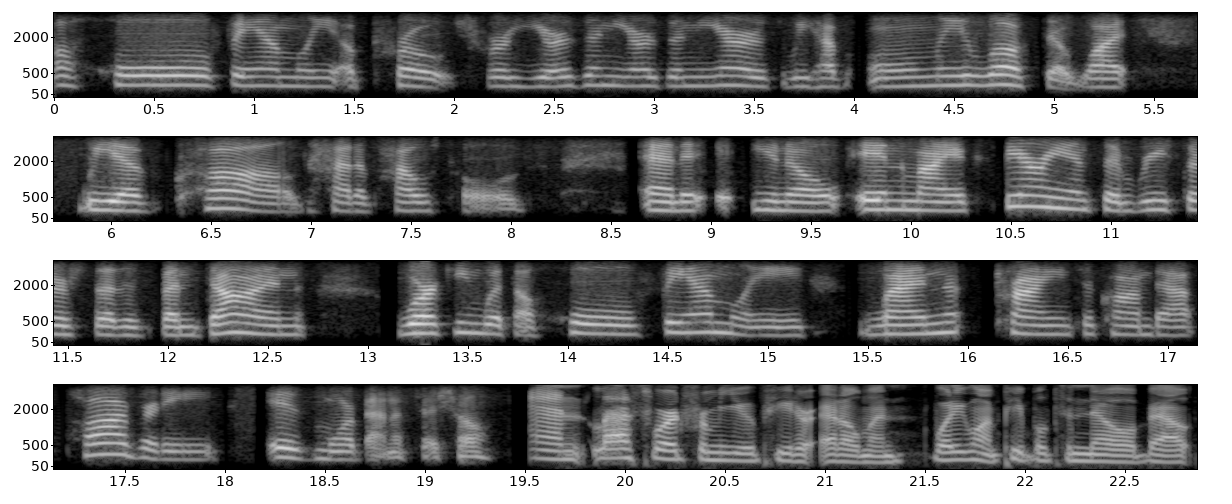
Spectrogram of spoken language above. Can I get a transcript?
a whole family approach. For years and years and years, we have only looked at what we have called head of households. And, it, you know, in my experience and research that has been done, working with a whole family when trying to combat poverty is more beneficial. And last word from you, Peter Edelman. What do you want people to know about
